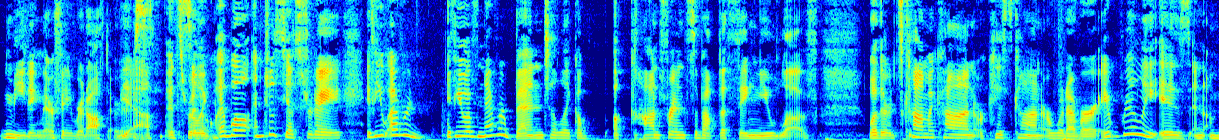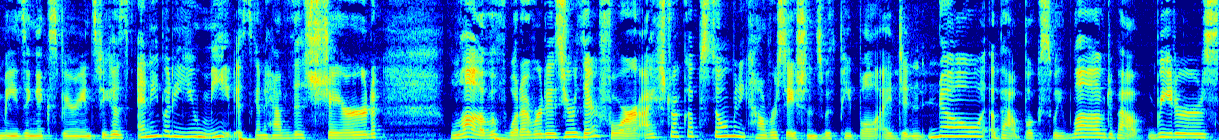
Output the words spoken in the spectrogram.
meeting their favorite authors. Yeah, it's really So- cool. Well, and just yesterday, if you ever, if you have never been to like a, a conference about the thing you love, whether it's Comic Con or KissCon or whatever, it really is an amazing experience because anybody you meet is going to have this shared love of whatever it is you're there for. I struck up so many conversations with people I didn't know about books we loved, about readers,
